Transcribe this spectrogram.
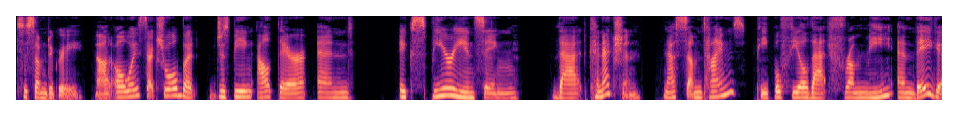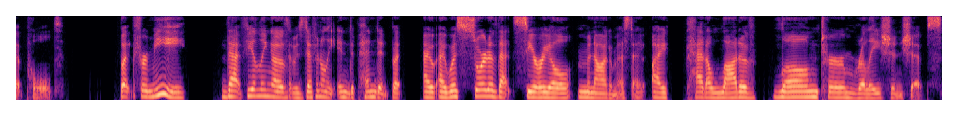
to some degree. Not always sexual, but just being out there and experiencing that connection. Now, sometimes people feel that from me and they get pulled. But for me, that feeling of I was definitely independent, but I, I was sort of that serial monogamist. I, I had a lot of long-term relationships.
